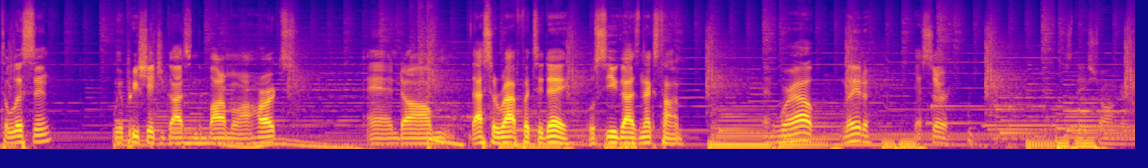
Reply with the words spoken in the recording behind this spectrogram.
to listen. We appreciate you guys from the bottom of our hearts. And um, that's a wrap for today. We'll see you guys next time. And we're out. Later. Yes, sir. Stay strong, everyone.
